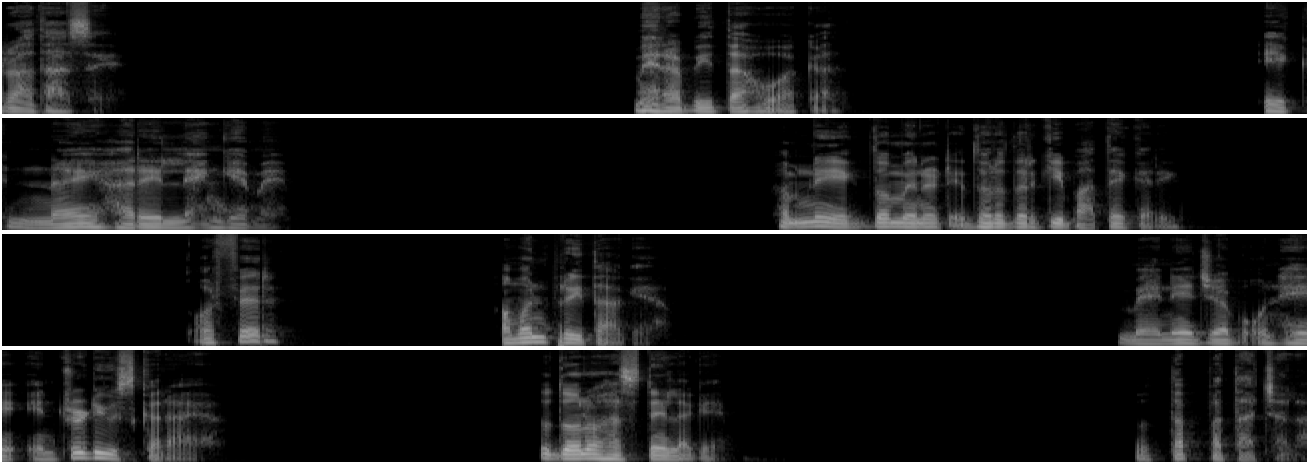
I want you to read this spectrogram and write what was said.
राधा से। मेरा बीता हुआ कल। एक नए हरे लहंगे में। हमने एक दो मिनट इधर उधर की बातें करी। और फिर अमनप्रीत आ गया। मैंने जब उन्हें इंट्रोड्यूस कराया तो दोनों हंसने लगे। तो तब पता चला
